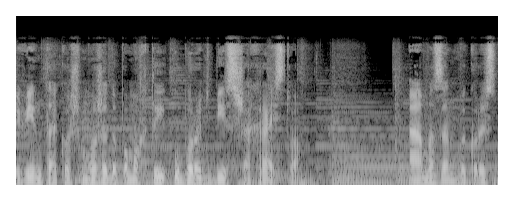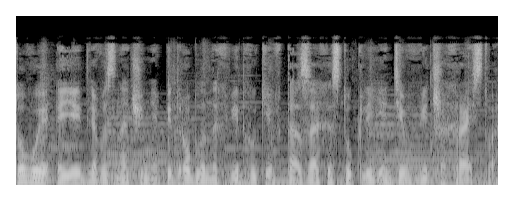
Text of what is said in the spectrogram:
Він також може допомогти у боротьбі з шахрайством. Amazon використовує AI для визначення підроблених відгуків та захисту клієнтів від шахрайства.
